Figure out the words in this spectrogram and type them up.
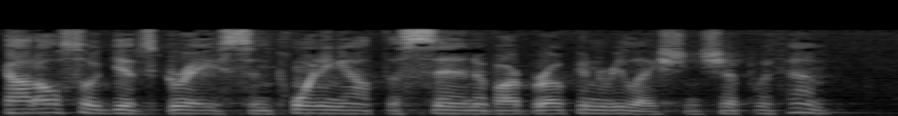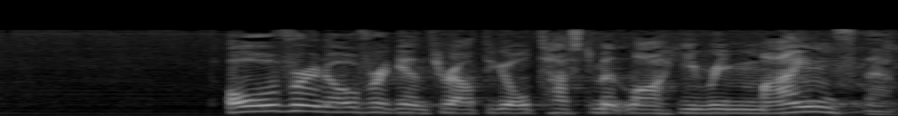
God also gives grace in pointing out the sin of our broken relationship with Him. Over and over again throughout the Old Testament law, He reminds them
